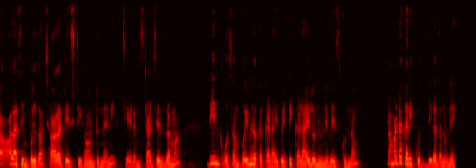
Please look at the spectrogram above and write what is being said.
చాలా సింపుల్గా చాలా టేస్టీగా ఉంటుందండి. చేయడం స్టార్ట్ చేద్దామా? దీనికోసం పొయ్యి మీద ఒక కడాయి పెట్టి కడాయిలో నూనె వేసుకుందాం. టమాటా కర్రీ కొద్దిగా నూనె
